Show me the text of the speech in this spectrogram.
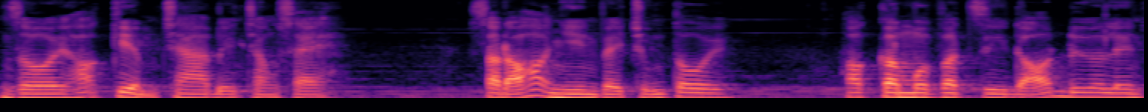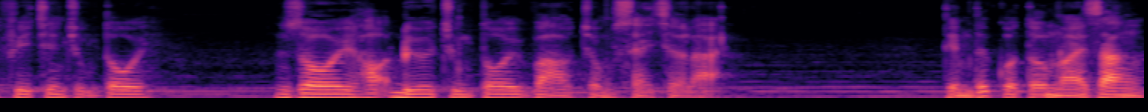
rồi họ kiểm tra bên trong xe. Sau đó họ nhìn về chúng tôi. Họ cầm một vật gì đó đưa lên phía trên chúng tôi. Rồi họ đưa chúng tôi vào trong xe trở lại. Tiềm thức của tôi nói rằng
